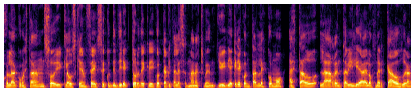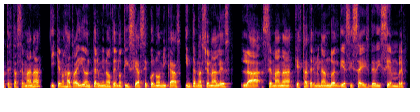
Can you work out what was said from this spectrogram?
Hola, ¿cómo están? Soy Klaus Kenfe, Executive Director de Credit Corp Capital Asset Management y hoy día quería contarles cómo ha estado la rentabilidad de los mercados durante esta semana y qué nos ha traído en términos de noticias económicas internacionales la semana que está terminando el 16 de diciembre.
